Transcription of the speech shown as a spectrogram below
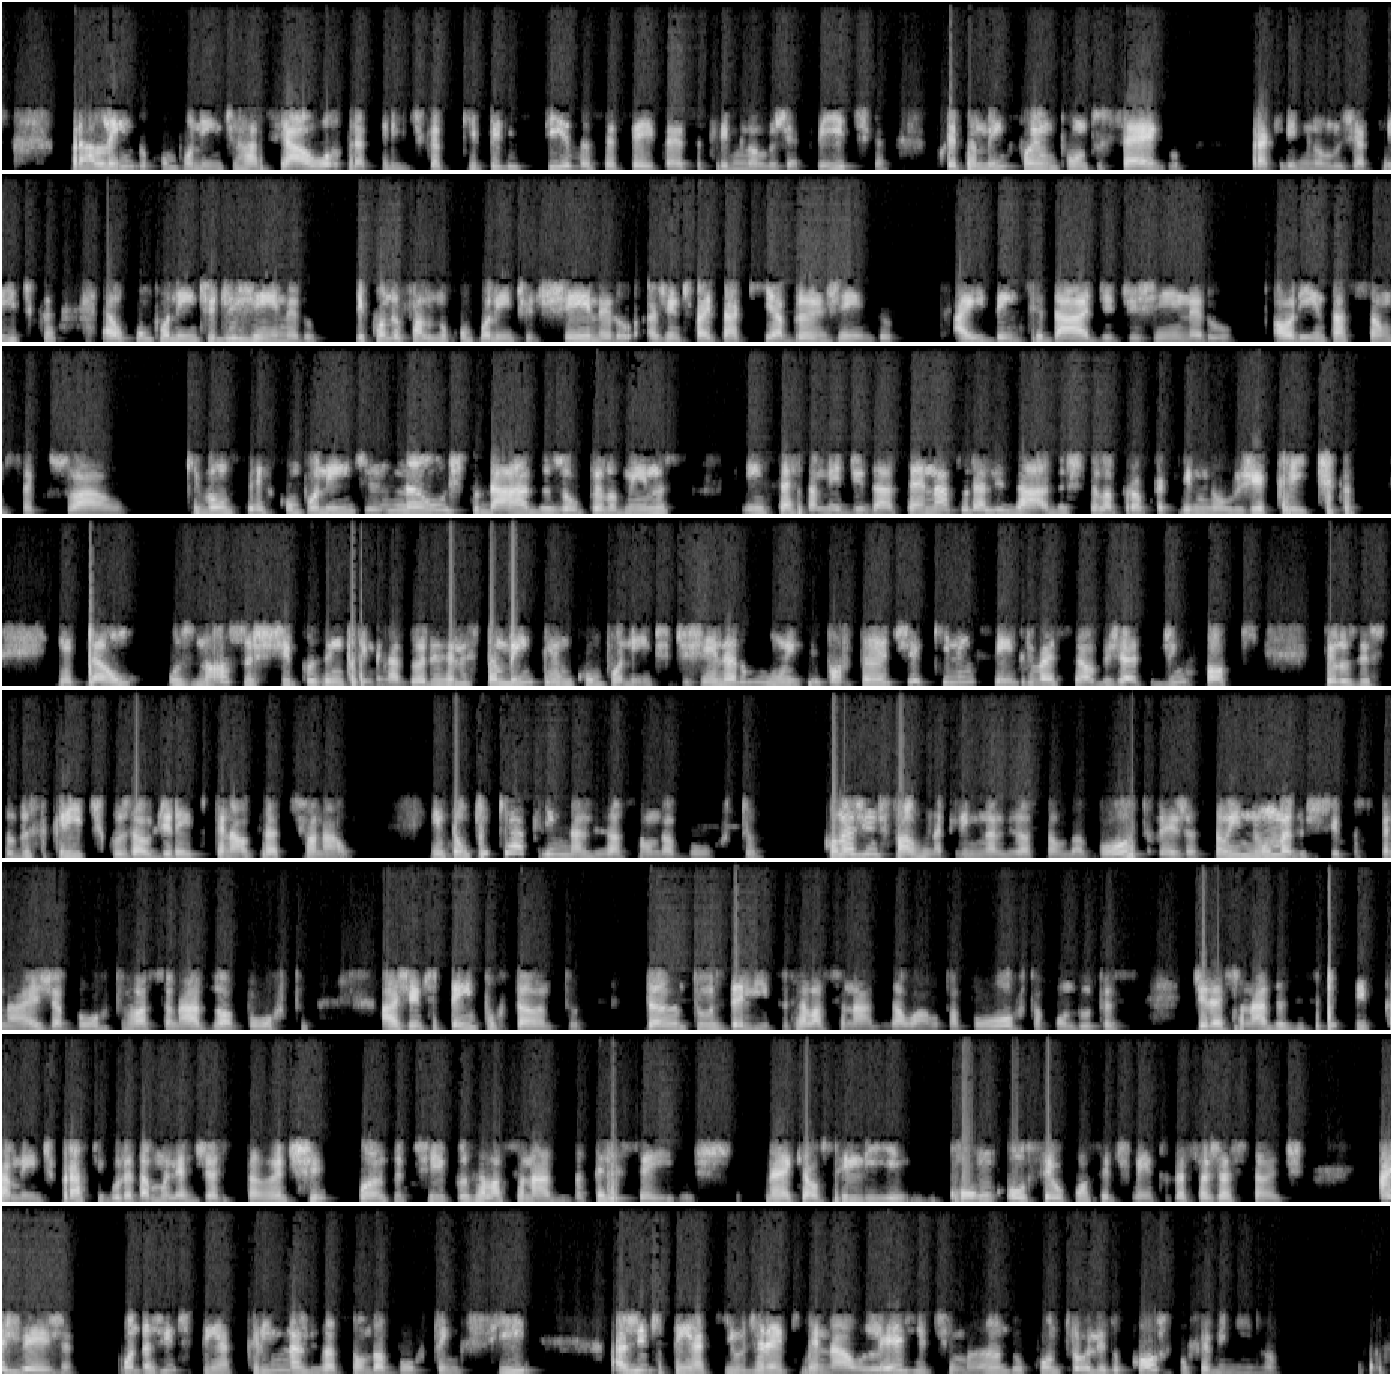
para além do componente racial, outra crítica que precisa ser feita a essa criminologia crítica, porque também foi um ponto cego para a criminologia crítica, é o componente de gênero. E quando eu falo no componente de gênero, a gente vai estar aqui abrangendo a identidade de gênero, a orientação sexual, que vão ser componentes não estudados ou pelo menos em certa medida até naturalizados pela própria criminologia crítica. Então, os nossos tipos incriminadores, eles também têm um componente de gênero muito importante que nem sempre vai ser objeto de enfoque pelos estudos críticos ao direito penal tradicional. Então, o que é a criminalização do aborto? Quando a gente fala na criminalização do aborto, veja, são inúmeros tipos penais de aborto relacionados ao aborto. A gente tem, portanto, tanto os delitos relacionados ao autoaborto, a condutas direcionadas especificamente para a figura da mulher gestante, quanto tipos relacionados a terceiros, né, que auxiliem com ou sem o consentimento dessa gestante. Mas veja, quando a gente tem a criminalização do aborto em si, a gente tem aqui o direito penal legitimando o controle do corpo feminino.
